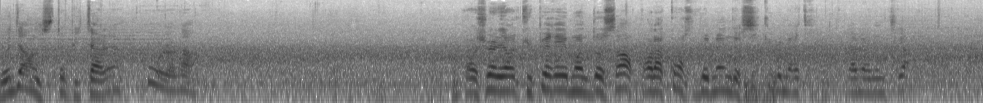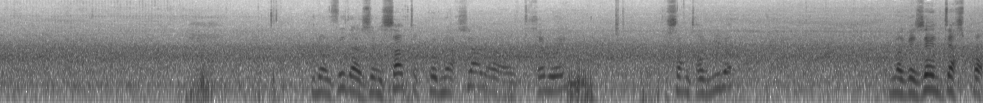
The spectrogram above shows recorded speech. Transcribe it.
Moderne cet hôpital. Hein. Oh là là. Alors je vais aller récupérer mon dossard pour la course demain de 6 km, la entière. Ils l'ont fait dans un centre commercial euh, très loin du centre-ville, magasin Intersport.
